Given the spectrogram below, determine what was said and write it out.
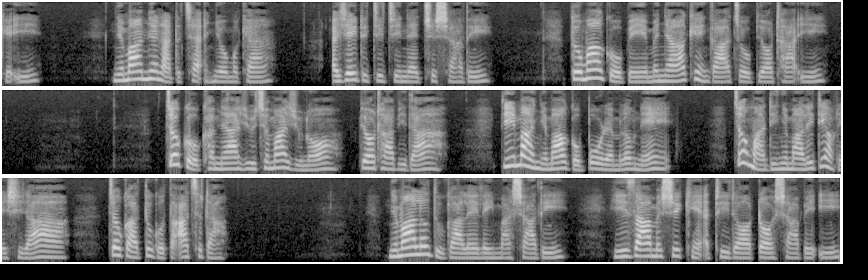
ခဲ့၏ညီမမျက်နှာတစ်ချက်အညိုမခံအရေးတကြီးကြီးနဲ့ချစ်ရှာသည်သူမကိုပင်မညာခင်ကအကျိုးပြောထား၏ကျုပ်ကိုခမယူချမယူနော်ပြောထားပြီးသားပြီးမှညီမကိုပို့တယ်မလို့နဲ့ ကျုပ်မှဒီညီမလေးတယောက်တည်းရှိတာကျုပ်ကသူ့ကိုတအားချစ်တာညီမလို့သူကလည်းလိမ်မရှာသည်ရေးစားမရှိခင်အထီတော်တော်ရှာပေ၏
